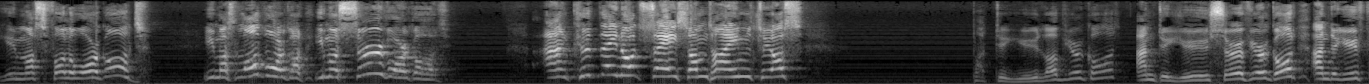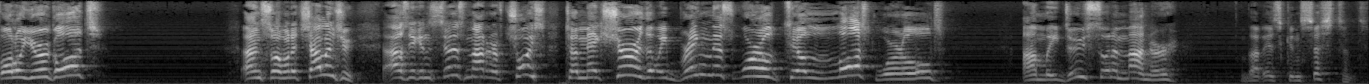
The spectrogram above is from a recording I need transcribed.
you must follow our God. You must love our God. You must serve our God. And could they not say sometimes to us, but do you love your God? And do you serve your God? And do you follow your God? And so I want to challenge you, as we consider this matter of choice, to make sure that we bring this world to a lost world, and we do so in a manner that is consistent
